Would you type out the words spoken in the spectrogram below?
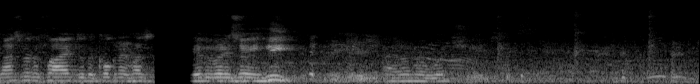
Transfer the fire to the coconut husk. Everybody saying heat. I don't know what she is.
